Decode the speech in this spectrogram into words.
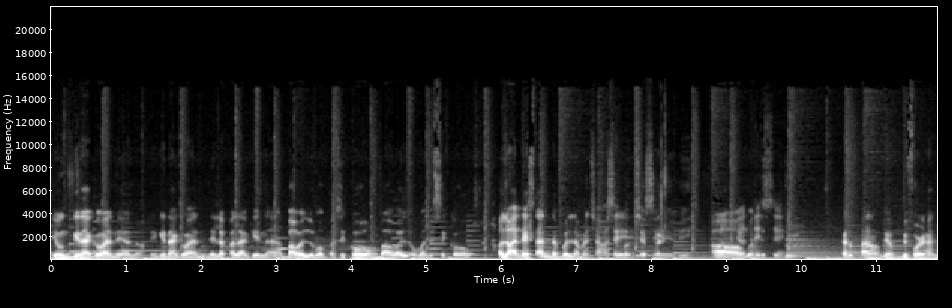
Yung ginagawa ni ano, yung ginagawa nila palagi na bawal lumabas si Kong, bawal umalis si Kong. Although understandable naman siya kasi Buntis syempre Abby. uh, Buntis eh. si B. Pero parang di ba, beforehand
